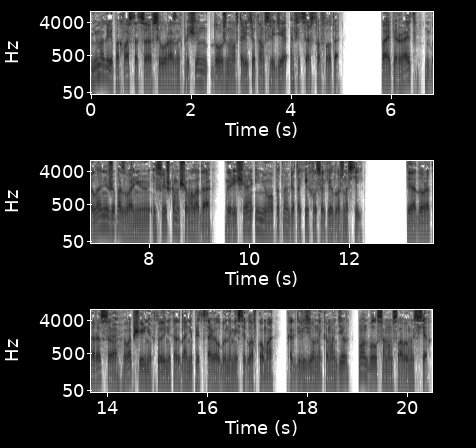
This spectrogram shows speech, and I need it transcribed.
не могли похвастаться в силу разных причин должным авторитетом в среде офицерства флота. Пайпер Райт была ниже по званию и слишком еще молода, горяча и неопытна для таких высоких должностей. Теодора Тереса вообще никто и никогда не представил бы на месте главкома, как дивизионный командир, он был самым слабым из всех.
